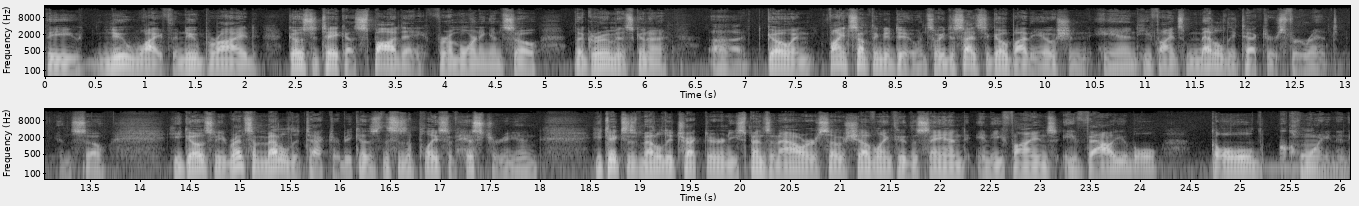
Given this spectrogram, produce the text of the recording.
the new wife, the new bride, goes to take a spa day for a morning, and so the groom is going to uh, go and find something to do. And so he decides to go by the ocean, and he finds metal detectors for rent. And so he goes and he rents a metal detector because this is a place of history. And he takes his metal detector and he spends an hour or so shoveling through the sand, and he finds a valuable gold coin, an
